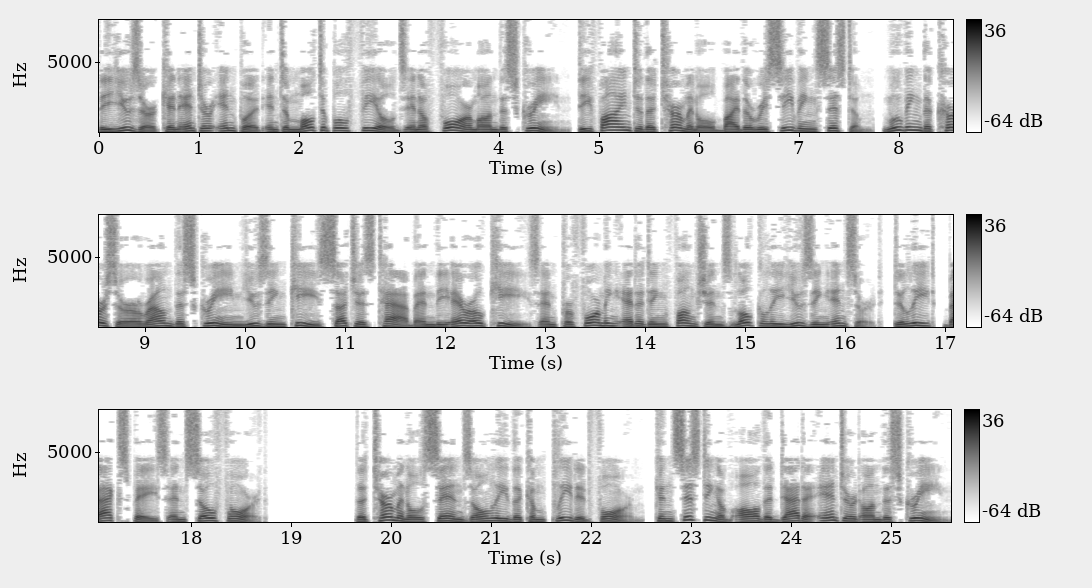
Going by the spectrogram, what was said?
The user can enter input into multiple fields in a form on the screen defined to the terminal by the receiving system, moving the cursor around the screen using keys such as tab and the arrow keys and performing editing functions locally using insert, delete, backspace and so forth. The terminal sends only the completed form, consisting of all the data entered on the screen,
